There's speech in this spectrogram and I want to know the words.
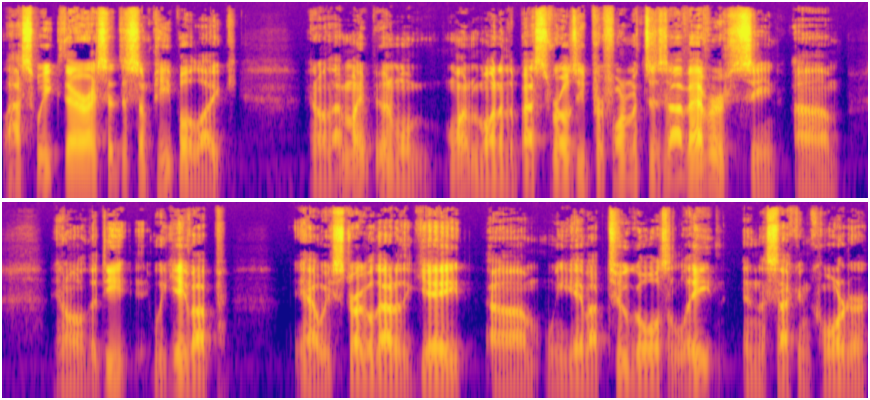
last week there, I said to some people like you know that might be one one of the best Rosie performances I've ever seen. Um, you know the D we gave up, yeah, we struggled out of the gate. Um, we gave up two goals late in the second quarter,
